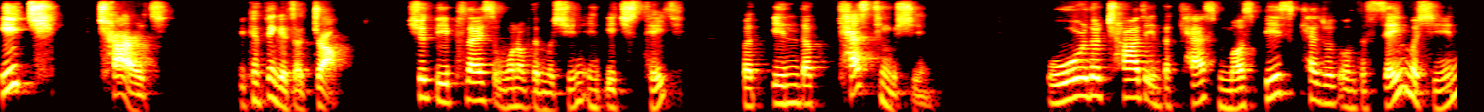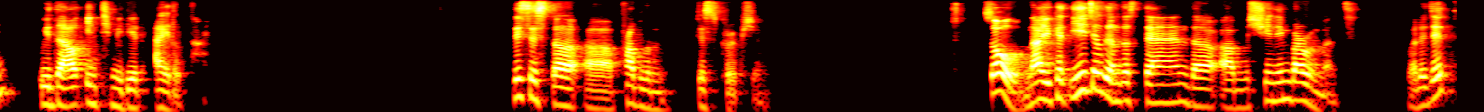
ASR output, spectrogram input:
Each charge, you can think it's a drop, should be placed one of the machine in each stage. But in the casting machine, all the charge in the cast must be scheduled on the same machine without intermediate idle time. This is the uh, problem description. So now you can easily understand the uh, machine environment. What is it?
